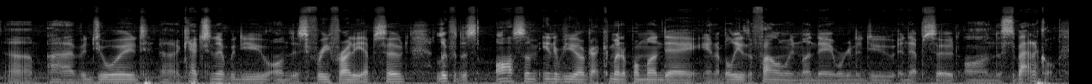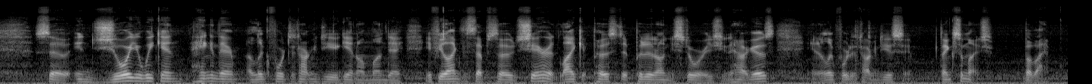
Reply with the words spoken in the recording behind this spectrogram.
Um, I've enjoyed uh, catching up with you on this Free Friday episode. Look for this awesome interview I've got coming up on Monday, and I believe the following Monday we're going to do an episode on the sabbatical. So enjoy your weekend. Hang in there. I look forward to talking to you again on Monday. If you like this episode, share it, like it, post it, put it on your stories. You know how it goes. And I look forward to talking to you soon. Thanks so much. Bye bye.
